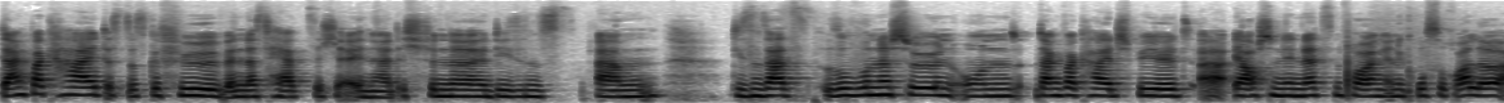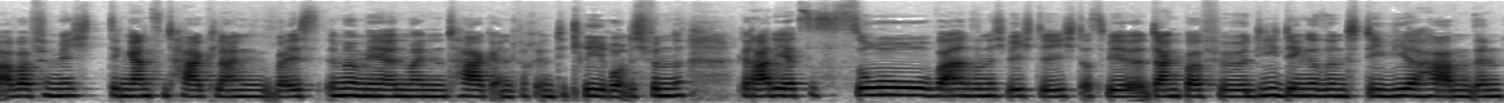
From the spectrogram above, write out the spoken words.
Dankbarkeit ist das Gefühl, wenn das Herz sich erinnert. Ich finde dieses ähm, diesen Satz so wunderschön und Dankbarkeit spielt äh, ja auch schon in den letzten Folgen eine große Rolle, aber für mich den ganzen Tag lang, weil ich es immer mehr in meinen Tag einfach integriere. Und ich finde, gerade jetzt ist es so wahnsinnig wichtig, dass wir dankbar für die Dinge sind, die wir haben, denn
